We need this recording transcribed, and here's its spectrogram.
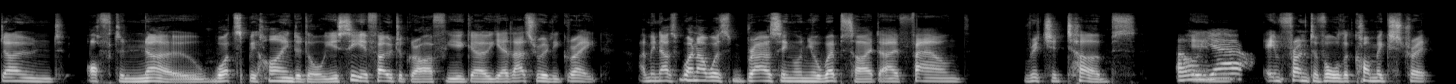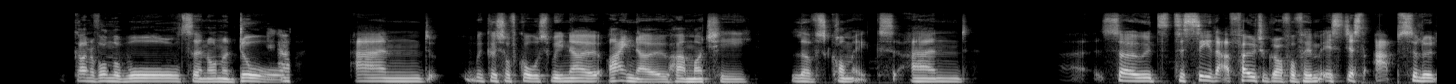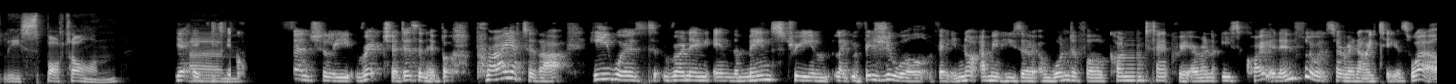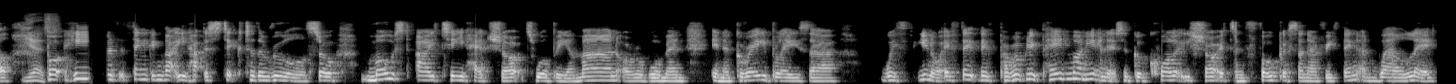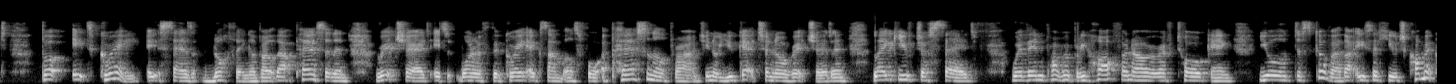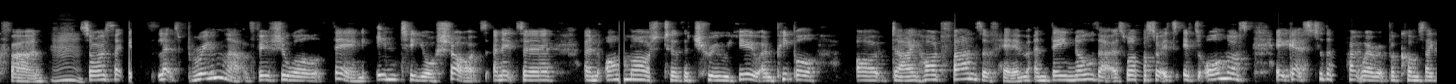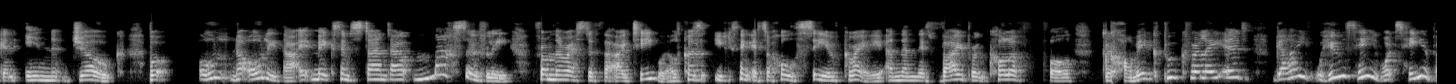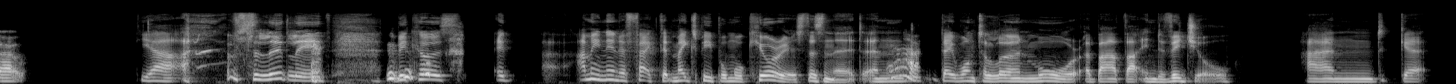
don't often know what's behind it all. You see a photograph and you go, yeah, that's really great. I mean, as when I was browsing on your website, I found Richard Tubb's. Oh, in, yeah. In front of all the comic strip, kind of on the walls and on a door. Yeah. And because, of course, we know, I know how much he loves comics. And uh, so it's to see that photograph of him is just absolutely spot on yeah, it, um, essentially Richard, isn't it? But prior to that, he was running in the mainstream, like visual vein. Not, I mean, he's a, a wonderful content creator and he's quite an influencer in IT as well. Yes. But he was thinking that he had to stick to the rules. So most IT headshots will be a man or a woman in a grey blazer with you know if they, they've probably paid money and it's a good quality shot it's in focus and everything and well lit but it's great it says nothing about that person. And richard is one of the great examples for a personal brand. You know you get to know richard and like you've just said within probably half an hour of talking you'll discover that he's a huge comic fan. Mm. so i was like let's bring that visual thing into your shots. And it's a an homage to the true you. And people are diehard fans of him and they know that as well. So it's it's almost it gets to the point where it becomes like an in joke. But not only that, it makes him stand out massively from the rest of the IT world because you think it's a whole sea of grey and then this vibrant, colourful, comic book related guy. Who's he? What's he about? Yeah, absolutely. because I mean, in effect, it makes people more curious, doesn't it? And yeah. they want to learn more about that individual and get,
